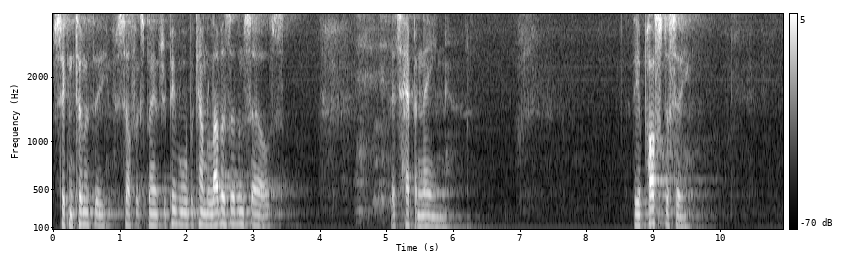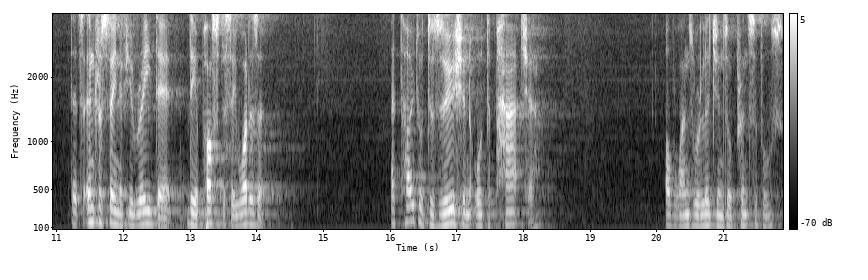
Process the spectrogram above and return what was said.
Second Timothy, self-explanatory. People will become lovers of themselves. That's happening. The apostasy. That's interesting if you read that. The apostasy, what is it? A total desertion or departure of one's religions or principles.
